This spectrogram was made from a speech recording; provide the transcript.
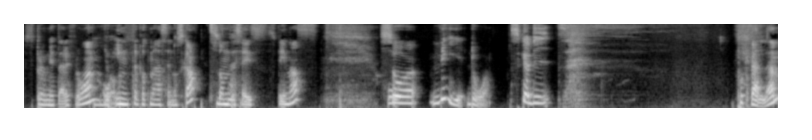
sprungit därifrån Ja. och inte fått med sig någon skatt som Nej. det sägs finnas. Så vi då, Ska dit på kvällen,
